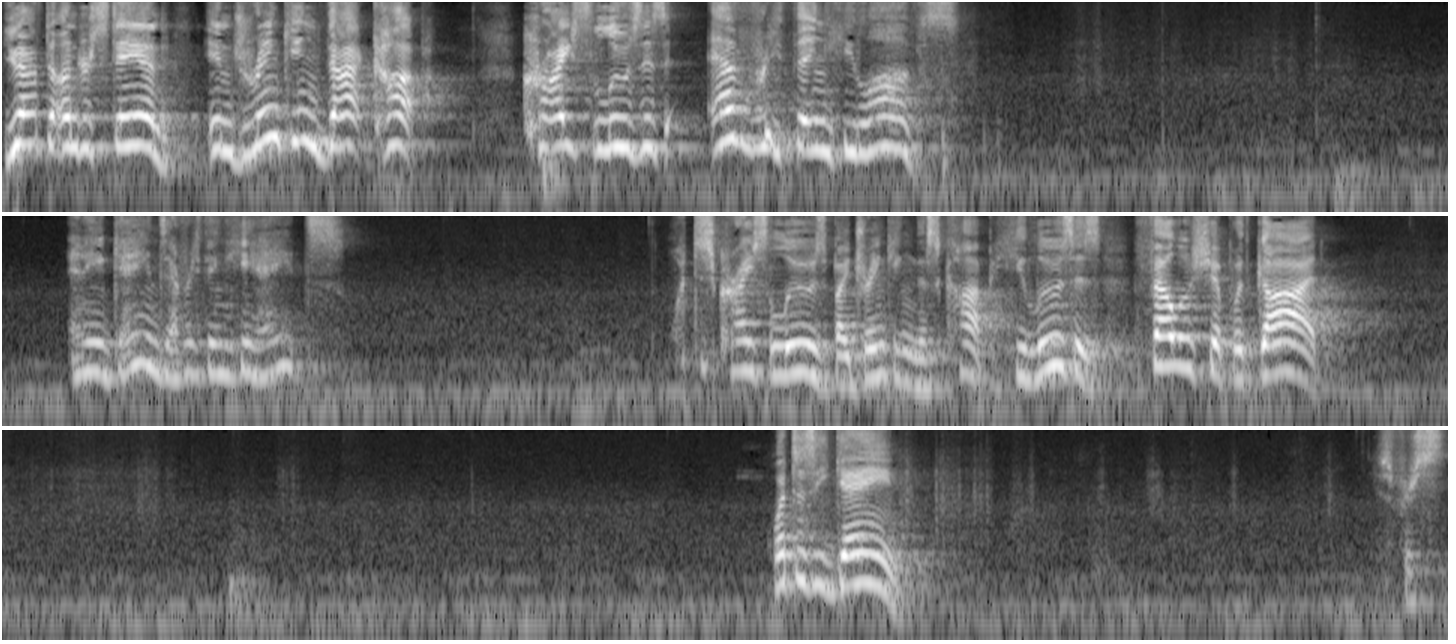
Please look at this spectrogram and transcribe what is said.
You have to understand in drinking that cup, Christ loses everything he loves. And he gains everything he hates. What does Christ lose by drinking this cup? He loses fellowship with God. What does he gain? He's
